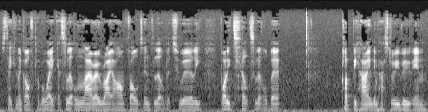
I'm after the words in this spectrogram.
He's taking the golf club away. It gets a little narrow. Right arm folds in a little bit too early. Body tilts a little bit. Club behind him has to reroute him,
